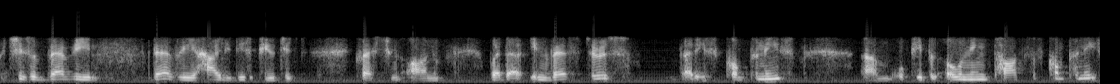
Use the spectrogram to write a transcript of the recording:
which is a very, very highly disputed question on whether investors, that is companies, um, or people owning parts of companies,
